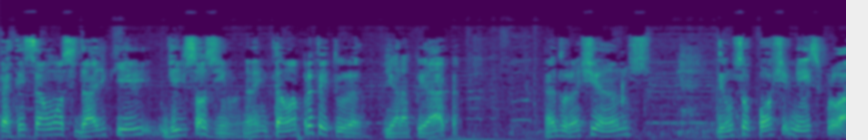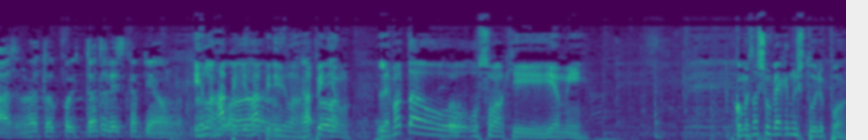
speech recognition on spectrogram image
pertence a uma cidade que vive sozinho, né? Então a prefeitura de Arapiraca, né, durante anos, deu um suporte imenso pro Asa, não é à que foi tantas vezes campeão. Irlan, do rapidinho, ano, rapidinho, Irlan, rapidinho. Levanta o, o som aqui, Yami. Começou a chover aqui no estúdio, pô.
